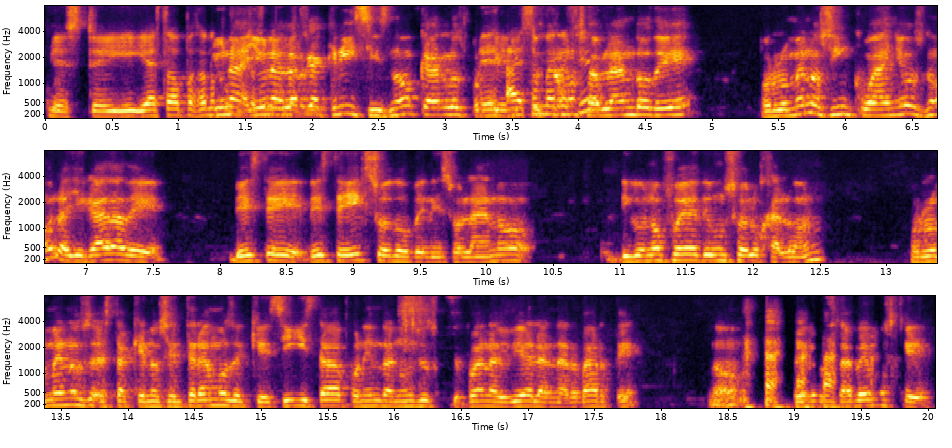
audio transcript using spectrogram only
Este, y, ha estado pasando y una, y una larga crisis, ¿no, Carlos? Porque eh, estamos hablando de por lo menos cinco años, ¿no? La llegada de, de, este, de este éxodo venezolano, digo, no fue de un solo jalón, por lo menos hasta que nos enteramos de que sí estaba poniendo anuncios que se puedan a vivir a la Narvarte, ¿no? Pero sabemos que,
